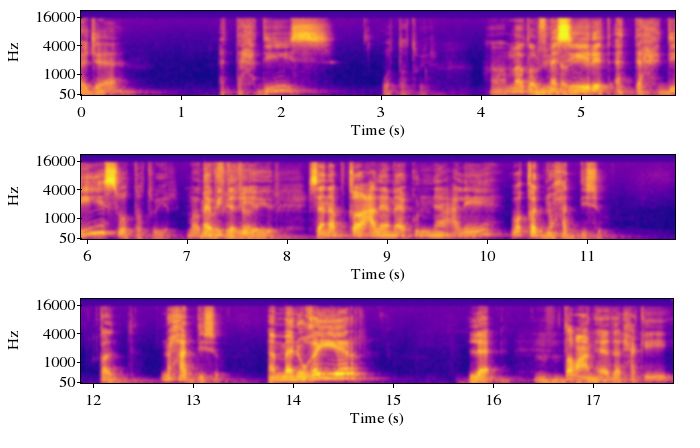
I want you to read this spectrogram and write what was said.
أجا التحديث والتطوير. ها ما ضل في مسيرة تغيير. التحديث والتطوير. ما, ما في تغيير. تغيير. سنبقى على ما كنا عليه وقد نحدثه. قد نحدثه أما نغير لا. طبعا هذا الحكي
